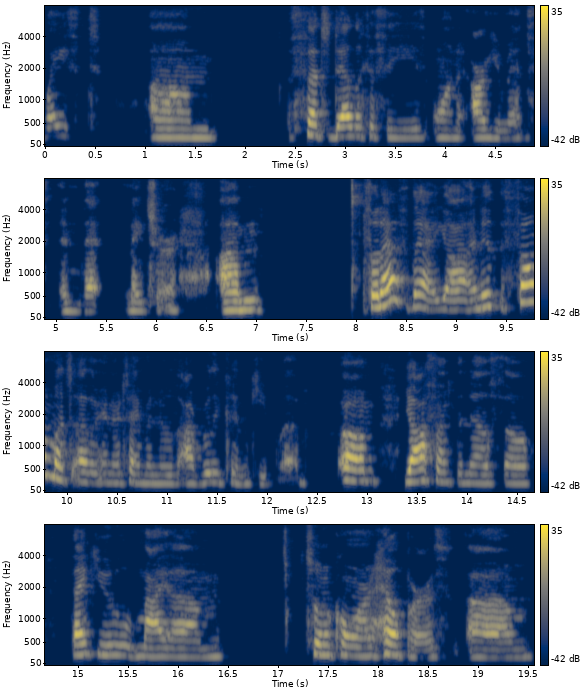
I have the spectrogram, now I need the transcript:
waste um, such delicacies on arguments in that nature. Um, so that's that, y'all. And it's so much other entertainment news. I really couldn't keep up. Um, y'all something else. So thank you, my um Tunicorn helpers. Um,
